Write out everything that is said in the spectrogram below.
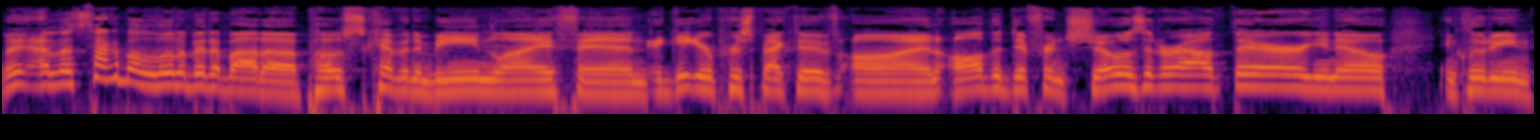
Uh, Let's talk about a little bit about uh, post Kevin and Bean life and get your perspective on all the different shows that are out there. You know, including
